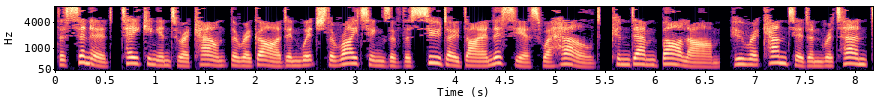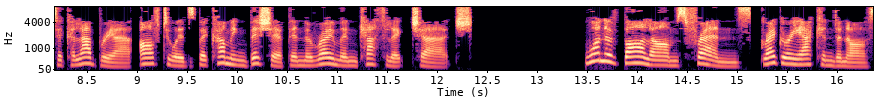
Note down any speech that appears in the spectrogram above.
The synod, taking into account the regard in which the writings of the pseudo-Dionysius were held, condemned Barlaam, who recanted and returned to Calabria, afterwards becoming bishop in the Roman Catholic Church. One of Barlaam's friends, Gregory Akindynos,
